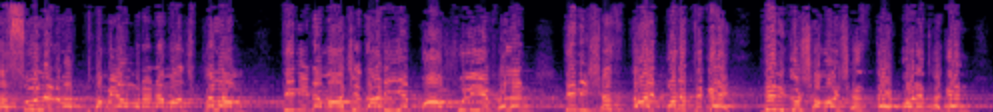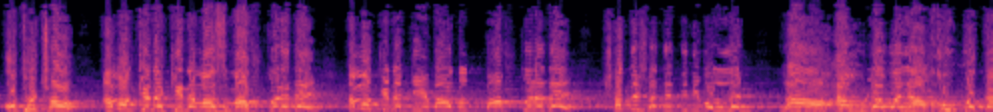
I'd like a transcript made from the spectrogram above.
রাসূলের মাধ্যমে আমরা নামাজ পেলাম, তিনি নামাজে দাঁড়িয়ে পা ফুলিয়ে ফেলেন, তিনি সেজদায় পড়ে থেকে দীর্ঘ সময় সেজদায় পড়ে থাকেন অথচ আমাকে নাকি নামাজ মাফ করে দেয়, আমাকে নাকি ইবাদত মাফ করে দেয়। সাথে সাথে তিনি বললেন, লা হাওলা ওয়ালা কুওয়াতা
